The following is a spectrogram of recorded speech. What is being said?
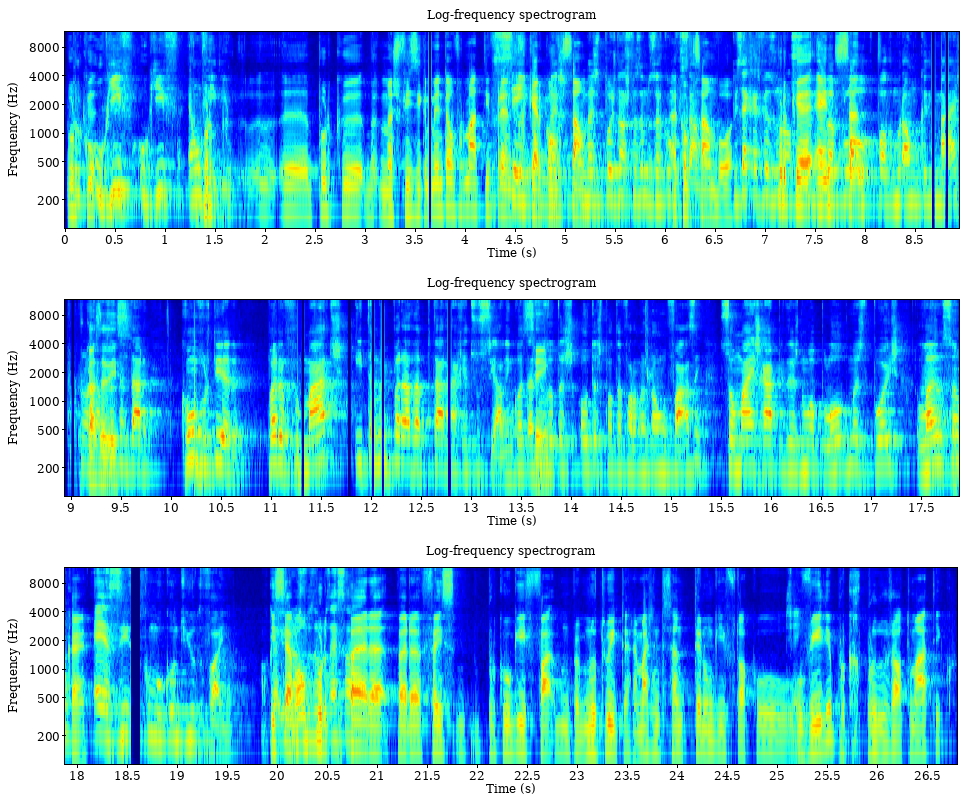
Porque, porque, o, GIF, o GIF é um porque, vídeo. Uh, porque, mas fisicamente é um formato diferente, Sim, requer conversão. Mas, mas depois nós fazemos a conversão. A conversão boa. Por isso é que às vezes porque o nosso é upload pode demorar um bocadinho mais, porque por nós estamos disso. a tentar converter para formatos e também para adaptar à rede social. Enquanto as outras, outras plataformas não o fazem, são mais rápidas no upload, mas depois lançam okay. as is como o conteúdo veio. Okay, Isso é bom porque, essa... para, para Facebook, porque o GIF, no Twitter é mais interessante ter um GIF do que o, o, vídeo, porque reproduz automático.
